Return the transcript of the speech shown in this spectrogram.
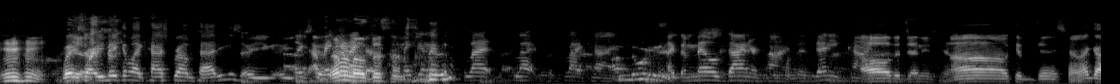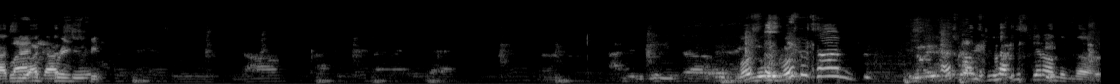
it. Mm-hmm. Wait, so are you making like hash brown patties? Or are you, are you Like I'm making I don't know like what a- this I'm is. making like a flat, flat, the flat kind, like the Mel's Diner kind, the Denny's kind. Oh, the Denny's kind. Oh, okay, the Denny's kind. I got you. I got crispy. you. Most of, most of the time, hash browns do have the skin on them though.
